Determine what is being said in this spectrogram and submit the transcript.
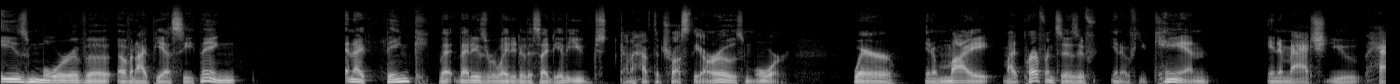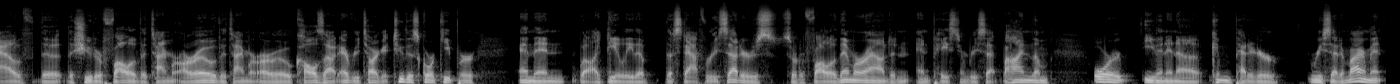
is more of a of an IPSC thing. And I think that that is related to this idea that you just kind of have to trust the ROs more. Where, you know, my my preference is if, you know, if you can in a match, you have the the shooter follow the timer RO, the timer RO calls out every target to the scorekeeper and then, well, ideally the, the staff resetters sort of follow them around and, and paste and reset behind them. Or even in a competitor reset environment,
